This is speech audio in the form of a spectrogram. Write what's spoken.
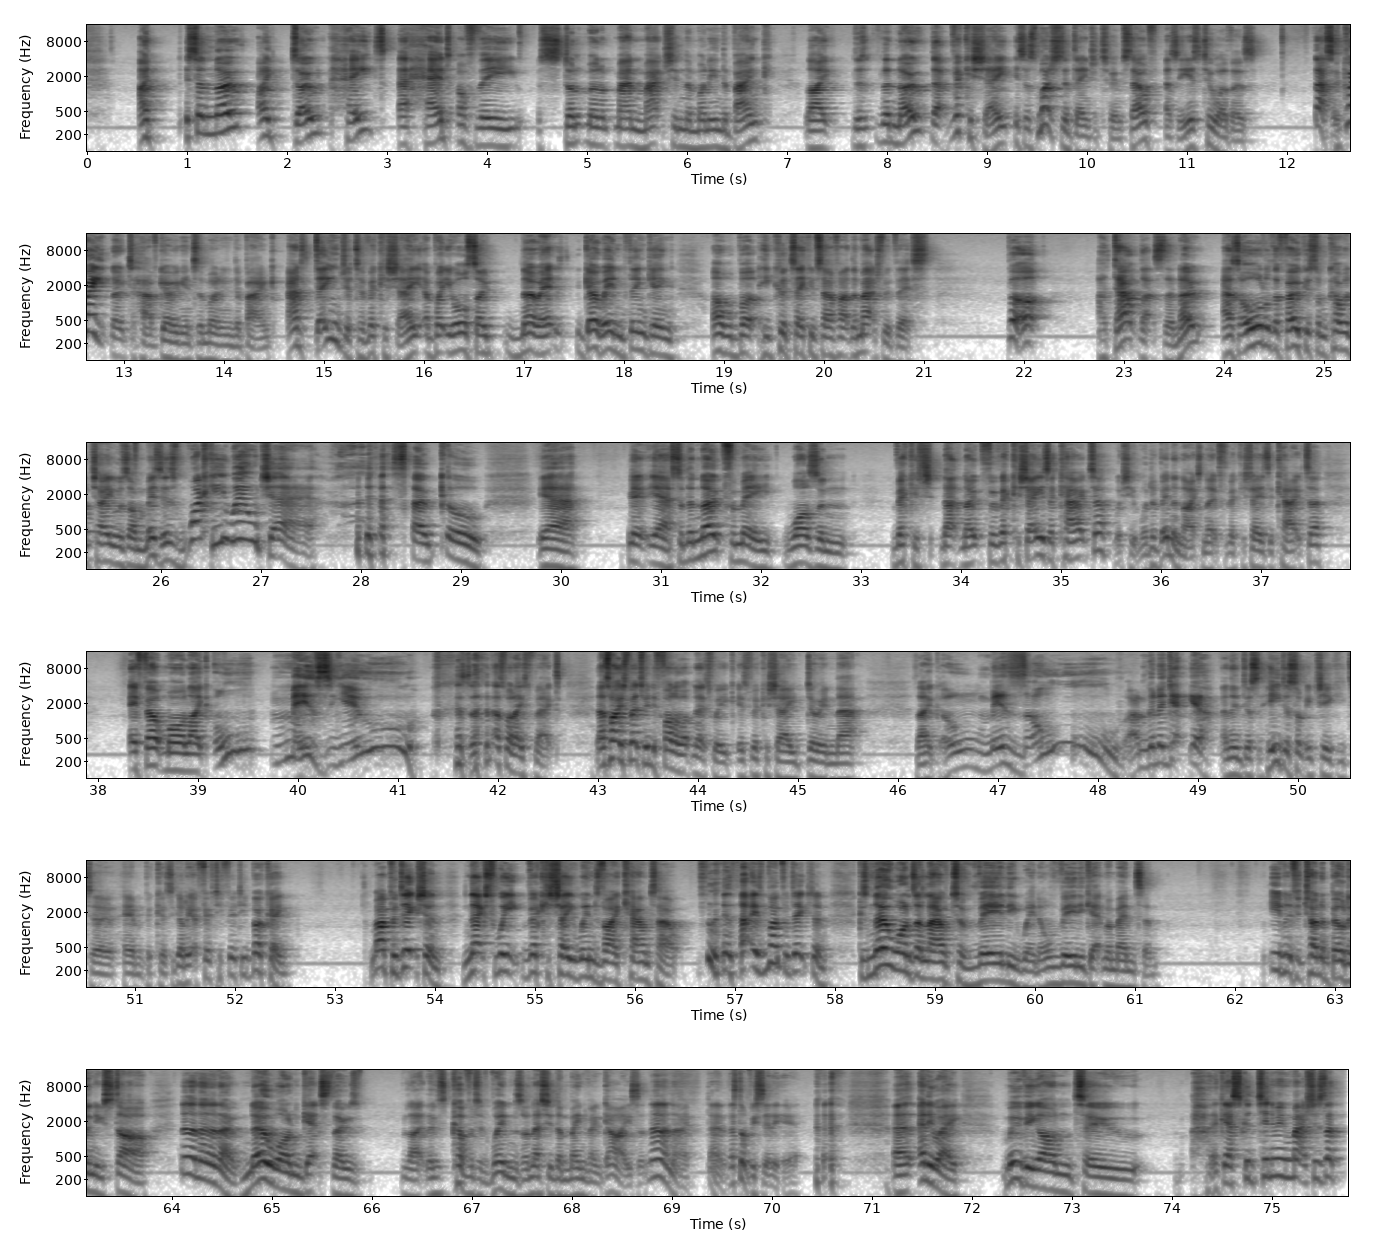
I. It's a note I don't hate ahead of the stuntman man match in the Money in the Bank. Like the the note that Ricochet is as much as a danger to himself as he is to others. That's a great note to have going into Money in the Bank. Adds danger to Ricochet, but you also know it. Go in thinking, oh, but he could take himself out of the match with this. But I doubt that's the note, as all of the focus on commentary was on Miz's wacky wheelchair. so cool. Yeah. Yeah, so the note for me wasn't Ricochet, that note for Ricochet as a character, which it would have been a nice note for Ricochet as a character. It felt more like, oh, Miz, you. so that's what I expect. That's what I expect me to follow up next week is Ricochet doing that. Like, oh, Miz, oh, I'm to get you. And then just he does something cheeky to him because he got to get 50 50 booking. My prediction next week, Ricochet wins via countout. that is my prediction. Because no one's allowed to really win or really get momentum. Even if you're trying to build a new star. No, no, no, no, no. No one gets those like those coveted wins unless you're the main event guys. No, no, no, no. Let's not be silly here. uh, anyway, moving on to I guess continuing matches that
